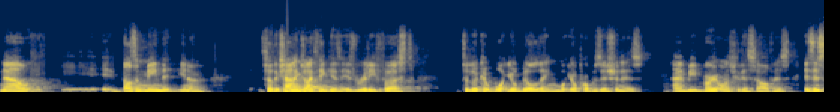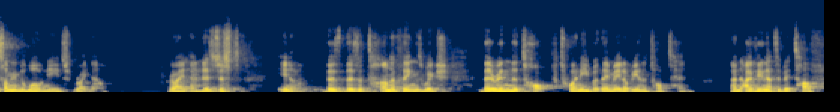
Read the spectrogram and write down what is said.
Now, it doesn't mean that, you know, so the challenge I think is, is really first to look at what you're building, what your proposition is, and be very honest with yourself is, is this something the world needs right now? Right. And there's just, you know, there's, there's a ton of things which, they're in the top 20, but they may not be in the top 10. And I think that's a bit tough.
